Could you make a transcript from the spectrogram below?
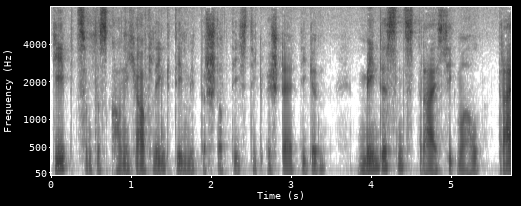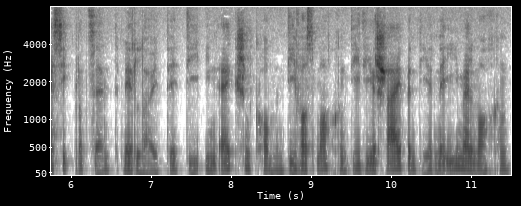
gibt es, und das kann ich auf LinkedIn mit der Statistik bestätigen, mindestens 30 Mal 30 Prozent mehr Leute, die in Action kommen, die was machen, die dir schreiben, dir eine E-Mail machen,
